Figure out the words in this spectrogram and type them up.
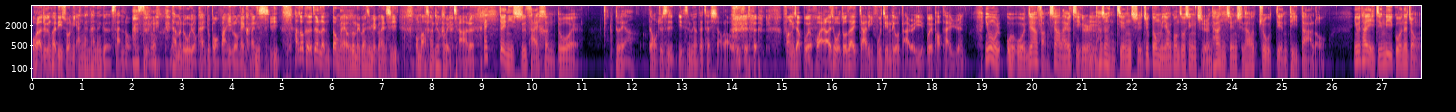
我后来就跟快递说，你按看看那个三楼四楼，他们如果有看，就帮我放一楼，没关系。他说，可是这冷冻哎、欸，我说没关系，没关系，我马上就回家了。哎、欸，对你食材很多哎、欸，对啊。但我就是也是没有在太小了，我就觉得放一下不会坏了，而且我都在家里附近溜达而已，也不会跑太远。因为我我我这样访下来有几个人，他是很坚持，就跟我们一样工作性质人，他很坚持，他要住电梯大楼，因为他也经历过那种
